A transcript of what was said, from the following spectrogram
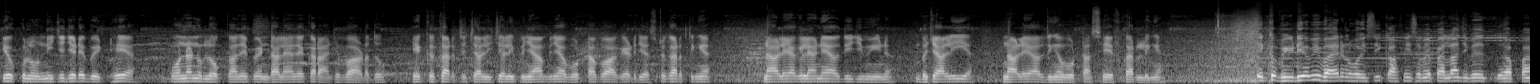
ਕਿ ਉਹ ਕਲੋਨੀ 'ਚ ਜਿਹੜੇ ਬੈਠੇ ਆ ਉਹਨਾਂ ਨੂੰ ਲੋਕਾਂ ਦੇ ਪਿੰਡ ਵਾਲਿਆਂ ਦੇ ਘਰਾਂ 'ਚ ਵਾੜ ਦਿਓ ਇੱਕ ਘਰ 'ਚ 40 40 50 50 ਵੋਟਾਂ ਪਾ ਕੇ ਐਡਜਸਟ ਕਰਤੀਆਂ। ਨਾਲੇ ਅਗਲਿਆਂ ਨੇ ਆਪਦੀ ਜ਼ਮੀਨ ਬਚਾ ਲਈ ਆ ਨਾਲੇ ਆਪਦੀਆਂ ਵੋਟਾਂ ਸੇਫ ਕਰ ਲਈਆਂ। ਇੱਕ ਵੀਡੀਓ ਵੀ ਵਾਇਰਲ ਹੋਈ ਸੀ ਕਾਫੀ ਸਮੇਂ ਪਹਿਲਾਂ, ਜਿਵੇਂ ਆਪਾਂ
